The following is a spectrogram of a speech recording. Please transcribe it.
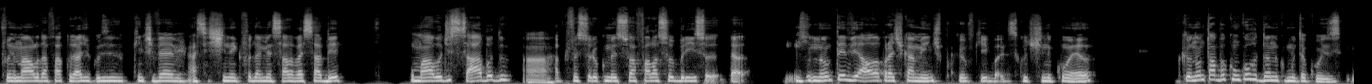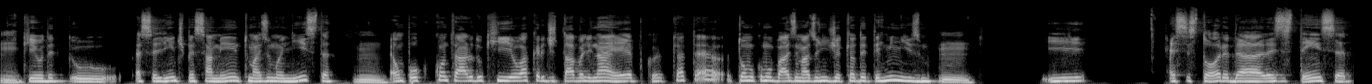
foi numa aula da faculdade, inclusive, quem estiver assistindo aí que for da minha sala vai saber. Uma aula de sábado, ah. a professora começou a falar sobre isso. Ela Não teve aula praticamente, porque eu fiquei discutindo com ela. Porque eu não tava concordando com muita coisa. Hum, Porque de- o- essa linha de pensamento mais humanista hum. é um pouco contrário do que eu acreditava ali na época, que eu até tomo como base mais hoje em dia, que é o determinismo. Hum. E essa história da, da existência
